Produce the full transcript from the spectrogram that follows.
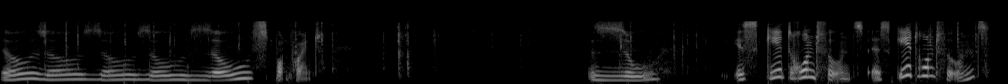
So, so, so, so, so. Spawn Point. So. Es geht rund für uns. Es geht rund für uns.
